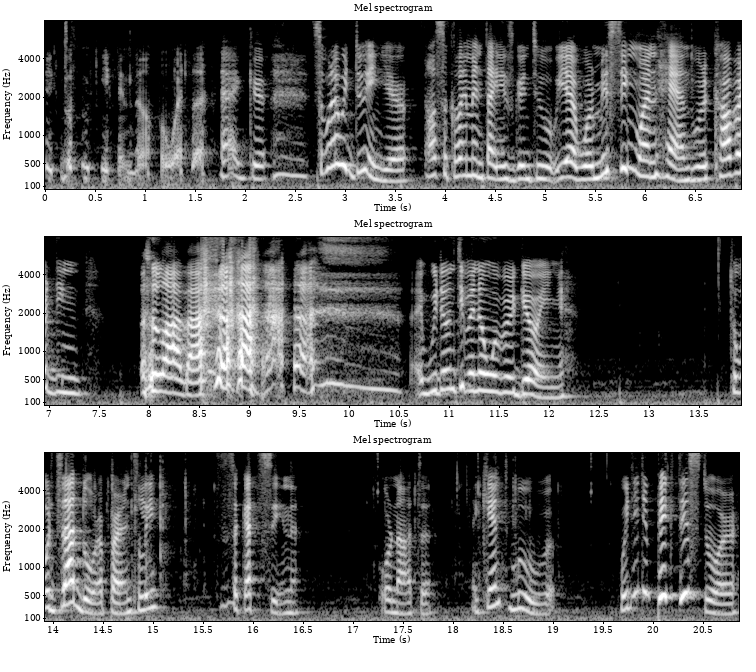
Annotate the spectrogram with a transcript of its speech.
I don't even know what the heck. So what are we doing here? Also, Clementine is going to... Yeah, we're missing one hand. We're covered in lava. We don't even know where we're going. Towards that door, apparently. This is a cutscene. Or not. I can't move. Why did you pick this door?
